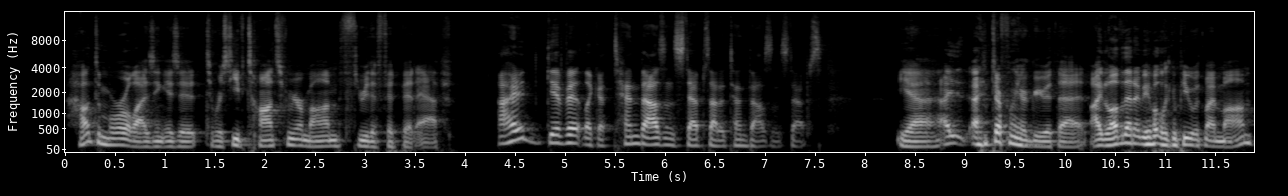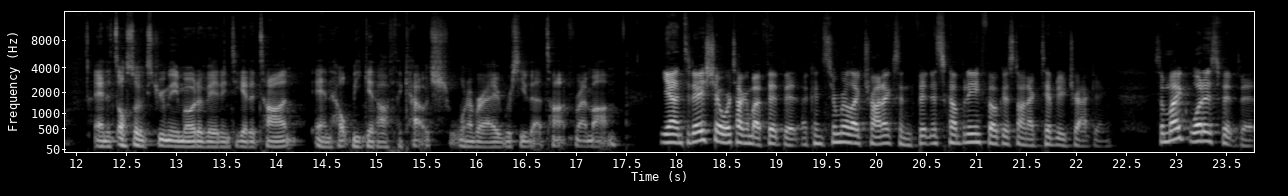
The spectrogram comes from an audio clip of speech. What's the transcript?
how demoralizing is it to receive taunts from your mom through the Fitbit app? I'd give it like a 10,000 steps out of 10,000 steps. Yeah, I, I definitely agree with that. I love that I'm able to compete with my mom. And it's also extremely motivating to get a taunt and help me get off the couch whenever I receive that taunt from my mom. Yeah, in today's show, we're talking about Fitbit, a consumer electronics and fitness company focused on activity tracking. So, Mike, what is Fitbit?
